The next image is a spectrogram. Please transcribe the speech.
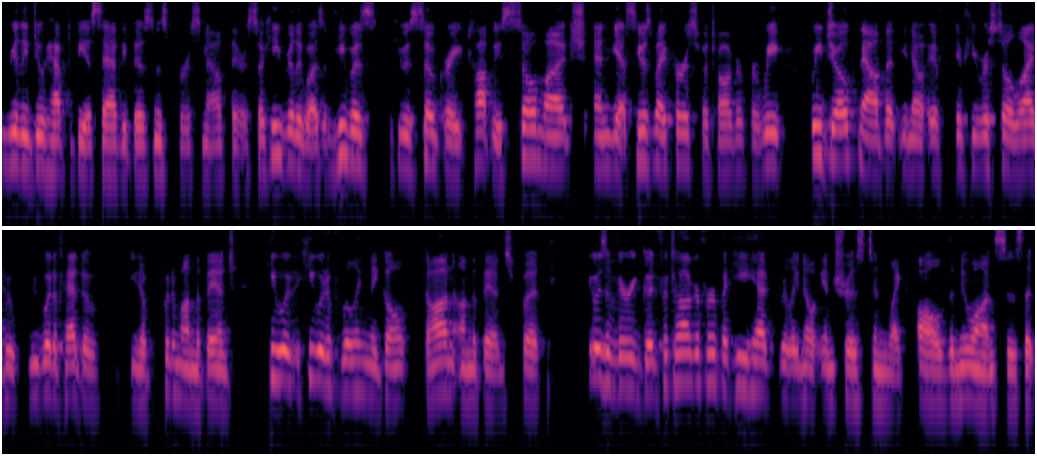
really do have to be a savvy business person out there. So he really wasn't. He was he was so great, taught me so much. And yes, he was my first photographer. We we joke now that, you know, if if he were still alive, we would have had to, you know, put him on the bench he would he would have willingly go, gone on the bench, but he was a very good photographer, but he had really no interest in like all the nuances that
